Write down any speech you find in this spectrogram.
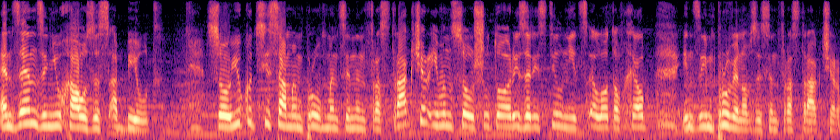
and then the new houses are built. So you could see some improvements in infrastructure, even so Shuto Orizari still needs a lot of help in the improving of this infrastructure.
